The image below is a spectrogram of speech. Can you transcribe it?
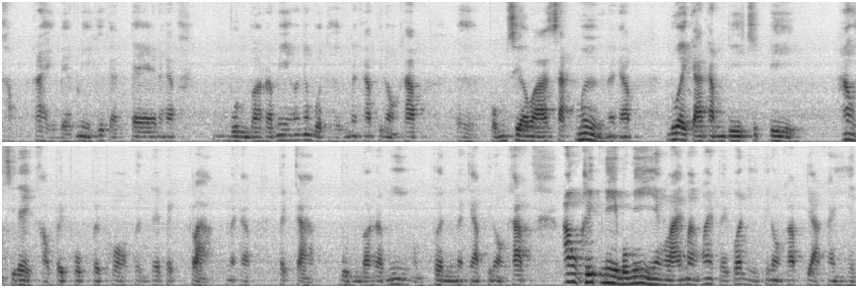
เข้าใกล้แบบนี้คือกันแต่นะครับ บุญบารมีเขายังบ่ถึงนะครับ พี่น้องครับเออผมเชื่อว่าสักมือนะครับ ด้วยการทำดีคิดดีเฮาสิได้เข้าไปพบไปพ่อเพิ่นได้ไปกราบนะครับ ไปกราบ บุญบารมีของเพิ่นนะครับพี่น้องครับ เอาคลิปนี้บ่มีอีหยังหลายมากมายไปกว่านี้พี่น้องครับ อยากให้เห็น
